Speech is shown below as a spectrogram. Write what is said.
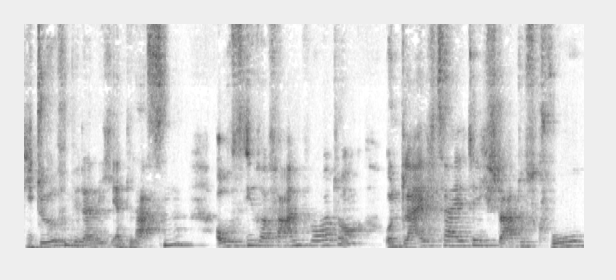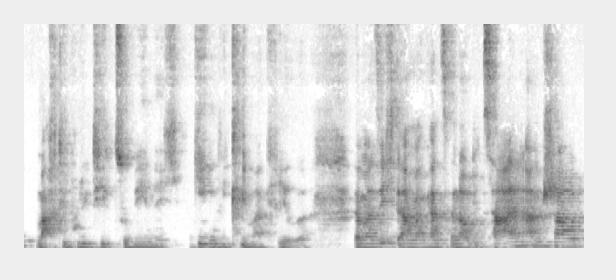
Die dürfen wir da nicht entlassen aus ihrer Verantwortung und gleichzeitig Status quo macht die Politik zu wenig gegen die Klimakrise. Wenn man sich da da mal ganz genau die Zahlen anschaut,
